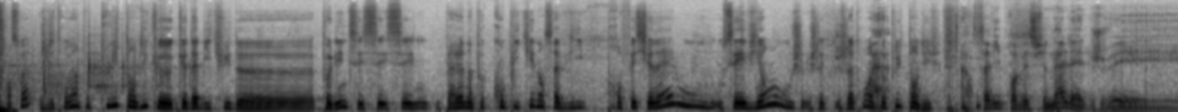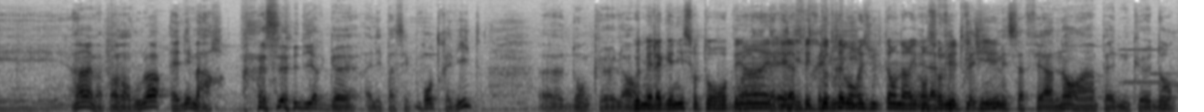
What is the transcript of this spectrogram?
François, je l'ai trouvé un peu plus tendu que, d'habitude. Euh, Pauline, c'est une période un peu compliquée dans sa vie professionnelle ou, c'est évident ou je, la trouve un bah, peu plus tendue? Alors, sa vie professionnelle, je vais. Hein, elle va pas m'en vouloir, elle démarre. ça veut dire qu'elle est passée pro très vite. Euh, donc euh, là, oui, mais elle a gagné sur le Tour européen. elle, a, fait deux très bons résultats en arrivant sur l'ULPG. Mais ça fait un an hein, à peine que. Donc,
